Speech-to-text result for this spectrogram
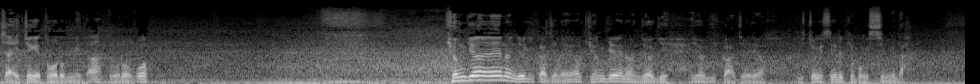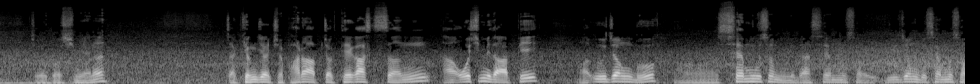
자, 이쪽에 도로입니다. 도로고. 경계는 여기까지네요. 경계는 여기, 여기까지예요. 이쪽에서 이렇게 보겠습니다. 저기 보시면은, 자, 경전철 바로 앞쪽 대각선, 아, 50m 앞이 어, 의정부, 어, 세무서입니다. 세무서, 의정부 세무서.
